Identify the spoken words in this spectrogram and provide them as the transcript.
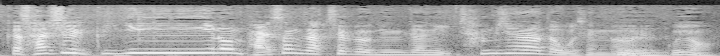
그러니까 사실 그 이런 발상 자체가 굉장히 참신하다고 생각을 음. 했고요.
